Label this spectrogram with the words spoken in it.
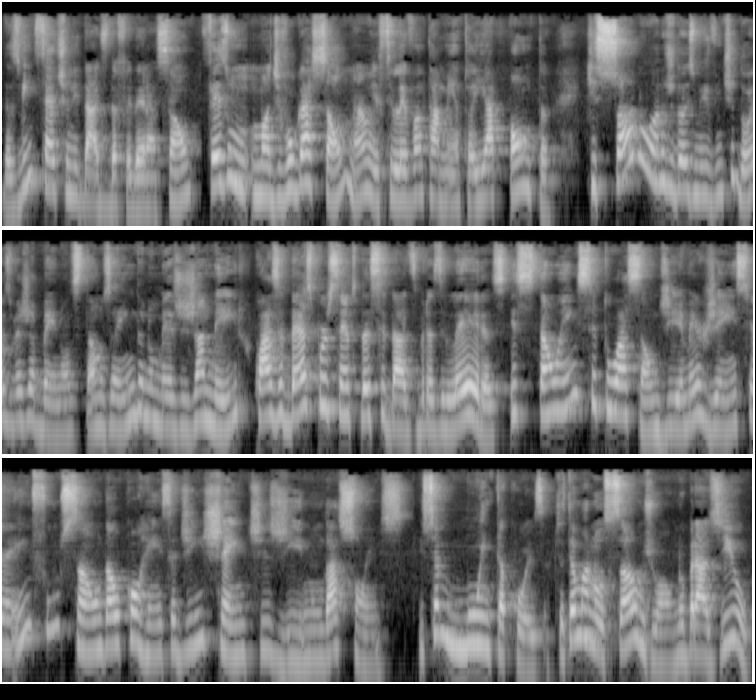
das 27 unidades da federação, fez um, uma divulgação, né? esse levantamento aí aponta que só no ano de 2022, veja bem, nós estamos ainda no mês de janeiro, quase 10% das cidades brasileiras estão em situação de emergência em função da ocorrência de enchentes, de inundações. Isso é muita coisa. Você tem uma noção, João? No Brasil,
